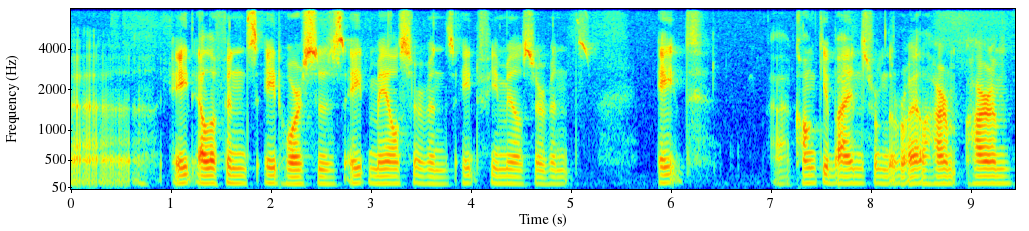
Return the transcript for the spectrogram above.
uh, eight elephants, eight horses, eight male servants, eight female servants, eight uh, concubines from the royal harem,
